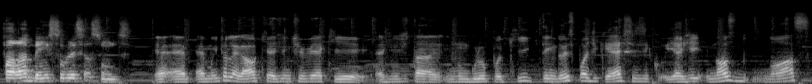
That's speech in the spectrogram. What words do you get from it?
falar bem sobre esse assunto. É, é, é, muito legal que a gente vê aqui, a gente está em um grupo aqui que tem dois podcasts e, e a gente, nós, nós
